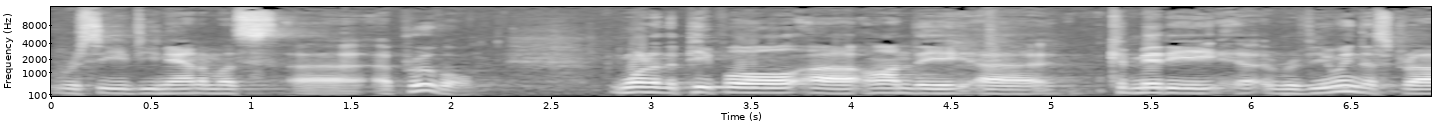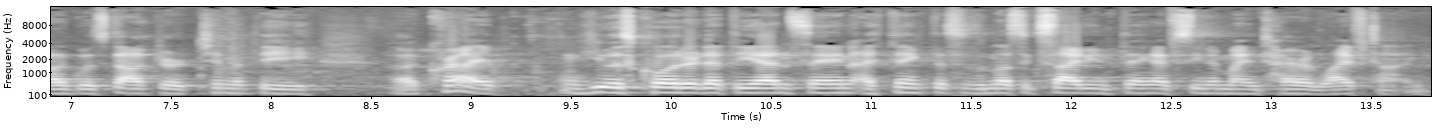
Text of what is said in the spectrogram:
received unanimous uh, approval. One of the people uh, on the uh, committee uh, reviewing this drug was Dr. Timothy uh, Kripe, and he was quoted at the end saying, I think this is the most exciting thing I've seen in my entire lifetime.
